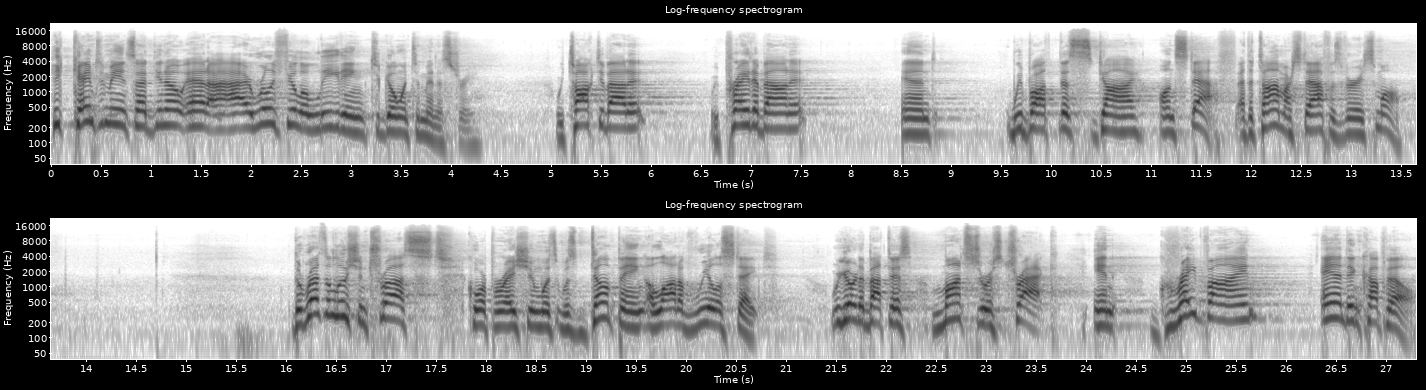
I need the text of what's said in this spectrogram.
he came to me and said, You know, Ed, I really feel a leading to go into ministry. We talked about it, we prayed about it, and we brought this guy on staff. At the time, our staff was very small. The Resolution Trust Corporation was, was dumping a lot of real estate. We heard about this monstrous tract in Grapevine, and in Coppell.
